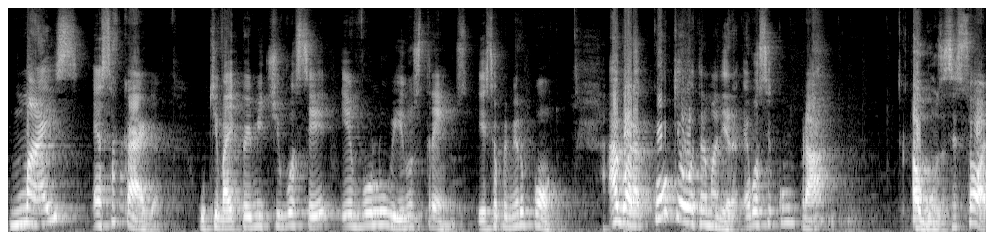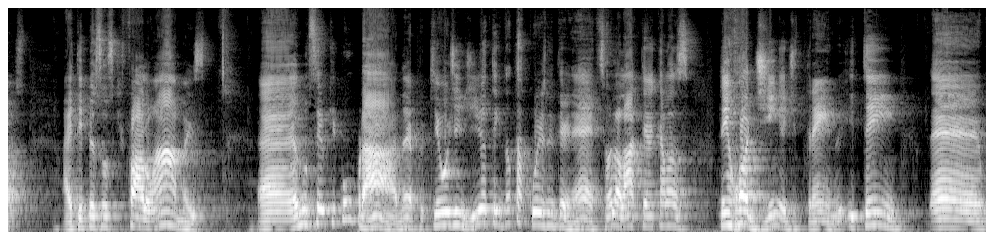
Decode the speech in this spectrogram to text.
mais essa carga, o que vai permitir você evoluir nos treinos. Esse é o primeiro ponto. Agora, qual que é a outra maneira? É você comprar alguns acessórios. Aí tem pessoas que falam: "Ah, mas é, eu não sei o que comprar, né? Porque hoje em dia tem tanta coisa na internet. Você olha lá, tem aquelas. Tem rodinha de treino e tem. É,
